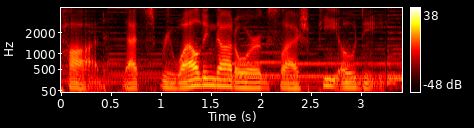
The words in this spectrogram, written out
pod. That's rewilding.org slash P-O-D.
